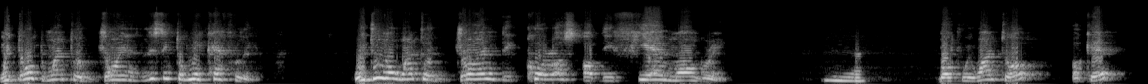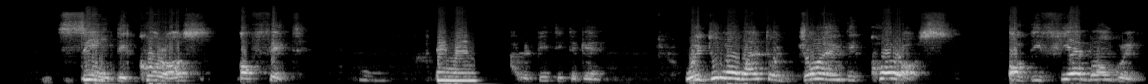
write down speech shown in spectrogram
we don't want to join listen to me carefully we do not want to join the chorus of the fear mongering Mm. but we want to okay sing the chorus of faith Amen. I repeat it again. We do not want to join the chorus of the fear mongering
